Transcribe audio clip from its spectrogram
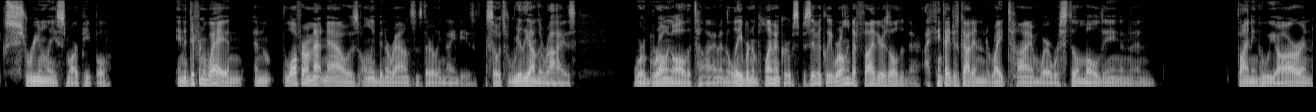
extremely smart people in a different way. And, and the law firm I'm at now has only been around since the early 90s. So it's really on the rise. We're growing all the time. And the labor and employment group specifically, we're only about five years old in there. I think I just got in the right time where we're still molding and, and finding who we are. And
